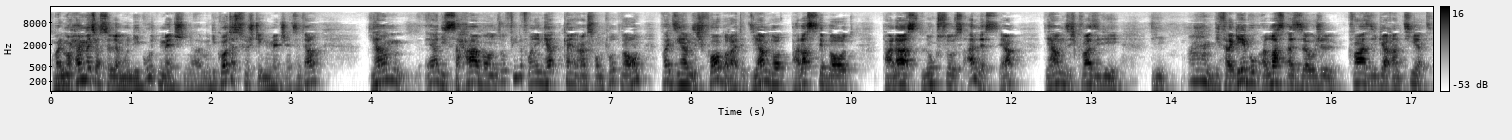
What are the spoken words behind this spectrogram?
Weil Mohammed und die guten Menschen, also die gottesfürchtigen Menschen etc., die haben, ja, die Sahaba und so, viele von ihnen, die hatten keine Angst vor dem Tod. Warum? Weil sie haben sich vorbereitet. Sie haben dort Palast gebaut, Palast, Luxus, alles, ja. Die haben sich quasi die, die, die Vergebung Allahs quasi garantiert,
